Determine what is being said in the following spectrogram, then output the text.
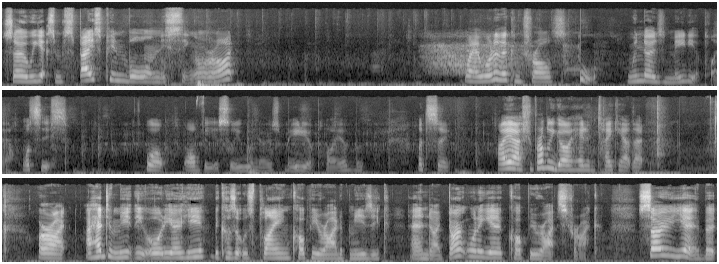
So we get some space pinball on this thing, alright? Wait, what are the controls? Ooh, Windows Media Player. What's this? Well, obviously Windows Media Player, but let's see. Oh yeah, I should probably go ahead and take out that. Alright, I had to mute the audio here because it was playing copyrighted music, and I don't want to get a copyright strike. So yeah, but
